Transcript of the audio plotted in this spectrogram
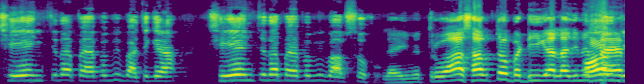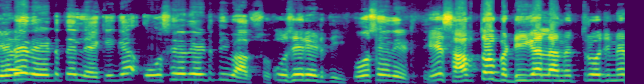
6 ਇੰਚ ਦਾ ਪੈਪ ਵੀ ਬਚ ਗਿਆ 6 ਇੰਚ ਦਾ ਪੈਪ ਵੀ ਵਾਪਸ ਹੋ ਲੈ ਜੀ ਮਿੱਤਰੋ ਆ ਸਭ ਤੋਂ ਵੱਡੀ ਗੱਲ ਆ ਜਿਵੇਂ ਔਰ ਪੈਪ ਜਿਹੜੇ ਰੇਟ ਤੇ ਲੈ ਕੇ ਗਿਆ ਉਸੇ ਰੇਟ ਤੇ ਹੀ ਵਾਪਸ ਹੋ ਉਸੇ ਰੇਟ ਦੀ। ਉਸੇ ਰੇਟ ਤੇ ਇਹ ਸਭ ਤੋਂ ਵੱਡੀ ਗੱਲ ਆ ਮਿੱਤਰੋ ਜਿਵੇਂ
